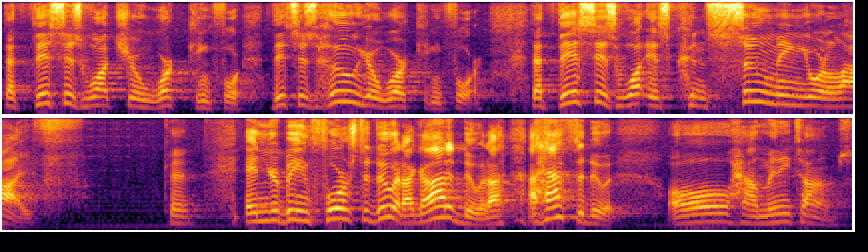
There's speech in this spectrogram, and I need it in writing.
that this is what you're working for. This is who you're working for. That this is what is consuming your life. Okay? and you're being forced to do it. I got to do it. I, I have to do it. Oh, how many times?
